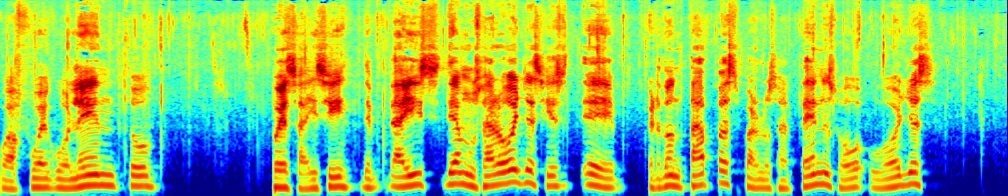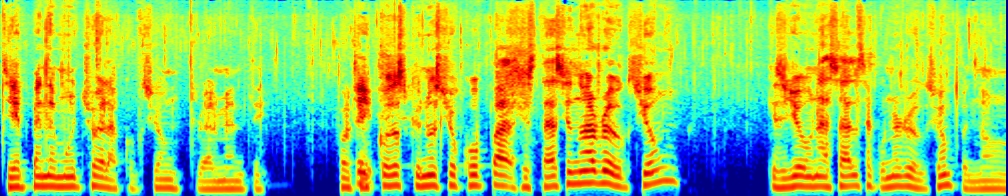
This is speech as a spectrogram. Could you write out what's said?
o a fuego lento, pues ahí sí, de, ahí digamos usar ollas, y es, eh, perdón, tapas para los sartenes o u ollas, sí depende mucho de la cocción realmente. Porque Sí. hay cosas que uno se ocupa, si está haciendo una reducción, qué sé yo, una salsa con una reducción, pues no,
